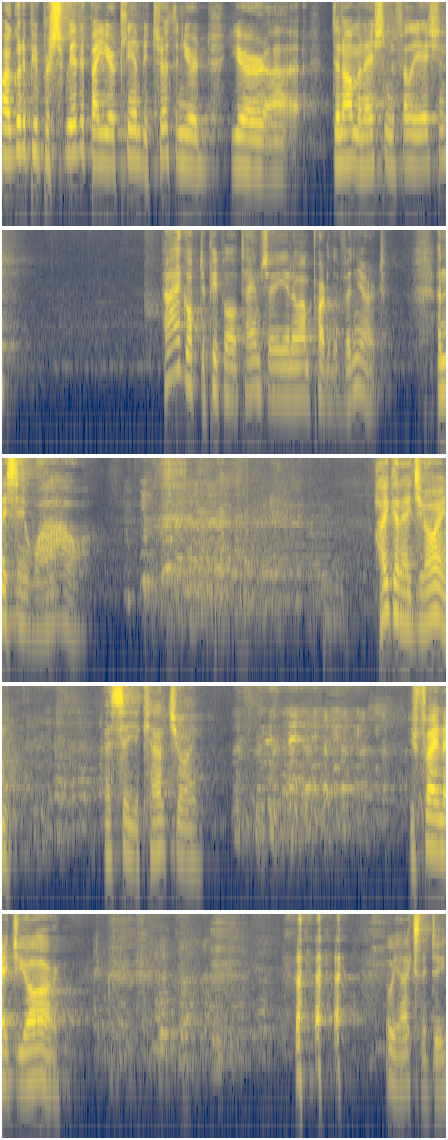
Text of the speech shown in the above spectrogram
are going to be persuaded by your claim to truth and your, your uh, denomination affiliation, I go up to people all the time and say, you know, I'm part of the vineyard. And they say, Wow. How can I join? I say, You can't join. You find out you are. Oh, we actually do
